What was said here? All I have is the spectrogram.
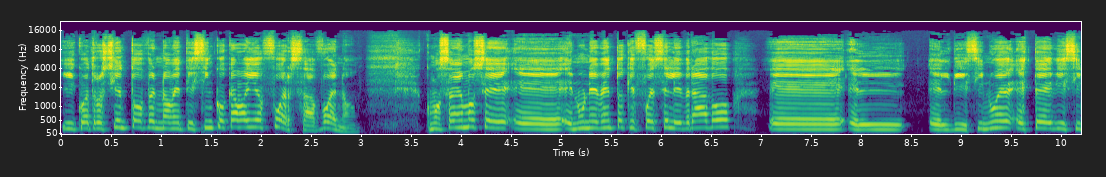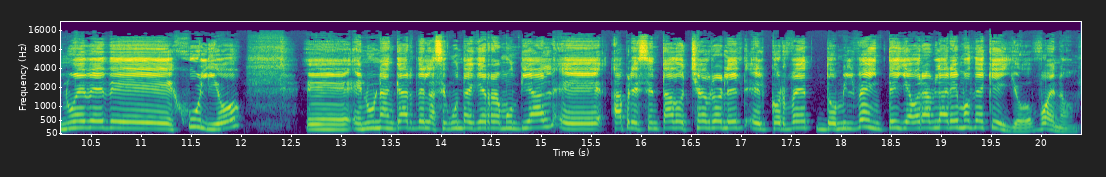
y 495 caballos de fuerza. Bueno, como sabemos eh, eh, en un evento que fue celebrado eh, el, el 19, este 19 de julio, eh, en un hangar de la Segunda Guerra Mundial eh, ha presentado Chevrolet el Corvette 2020 y ahora hablaremos de aquello. Bueno,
